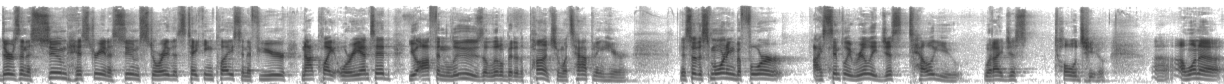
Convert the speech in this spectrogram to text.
there's an assumed history, an assumed story that's taking place, and if you're not quite oriented, you often lose a little bit of the punch in what's happening here. And so this morning, before I simply really just tell you what I just told you, uh, I want to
